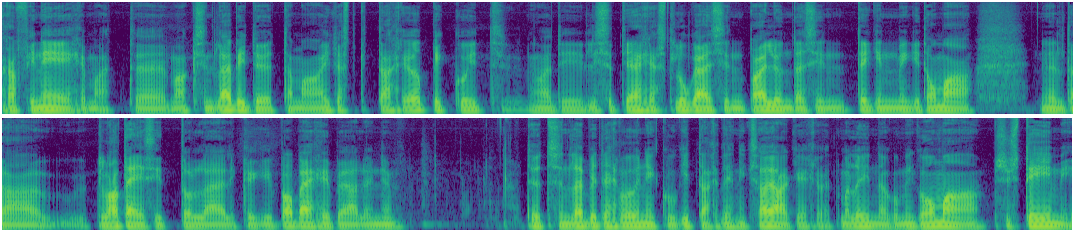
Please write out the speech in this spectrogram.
rafineerima, et äh, ma hakkasin läbi töötama igast kitarriõpikuid, niimoodi lihtsalt järjest lugesin, paljundasin, tegin mingeid oma nii-öelda kladesid tol ajal ikkagi paberi peal onju. töötasin läbi terve hunniku kitarritehniks ajakirju, et ma lõin nagu mingi oma süsteemi,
